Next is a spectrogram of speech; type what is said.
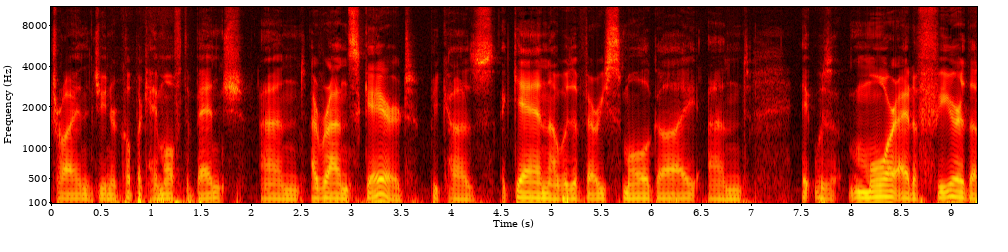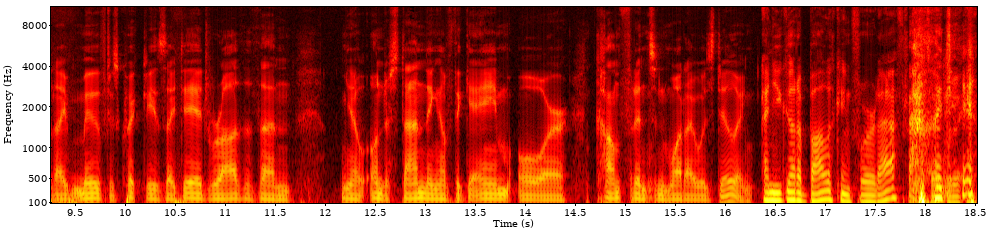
try in the Junior Cup, I came off the bench and I ran scared because, again, I was a very small guy and it was more out of fear that I moved as quickly as I did rather than, you know, understanding of the game or confidence in what I was doing. And you got a bollocking for it afterwards. I I did,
